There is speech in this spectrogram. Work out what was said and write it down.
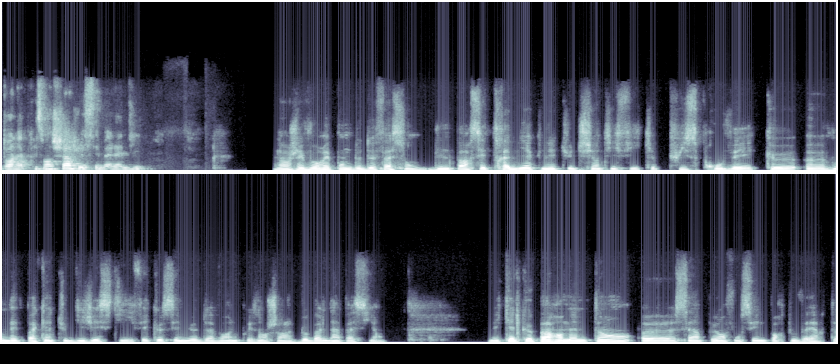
dans la prise en charge de ces maladies. Alors, je vais vous répondre de deux façons. D'une part, c'est très bien qu'une étude scientifique puisse prouver que euh, vous n'êtes pas qu'un tube digestif et que c'est mieux d'avoir une prise en charge globale d'un patient. Mais quelque part, en même temps, euh, c'est un peu enfoncer une porte ouverte.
